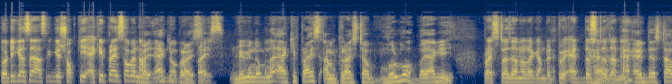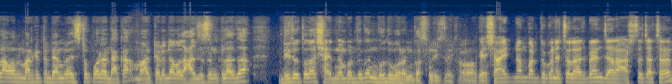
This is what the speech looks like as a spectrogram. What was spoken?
তো ঠিক আছে আজকে কি সব কি একই প্রাইস হবে না একই প্রাইস বিভিন্ন না একই প্রাইস আমি প্রাইসটা বলব? ভাই আগেই। প্রাইসটা জানার আগে আমরা একটু অ্যাড্রেসটা জানি। অ্যাড্রেসটা হলো আমাদের মার্কেটটা ড্যামরা স্টপ পড়া ঢাকা মার্কেটের নাম হলো হাজিসন প্লাজা দ্বিতীয়তলা ষাট নম্বর দোকান বধুবরণ কসমেটিক্স ওকে ষাট নাম্বার দোকানে চলে আসবেন যারা আসতে চাচ্ছেন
